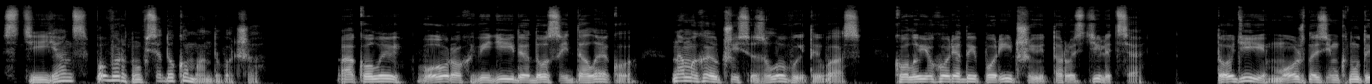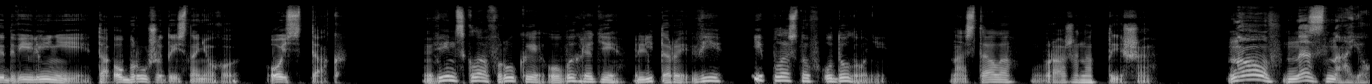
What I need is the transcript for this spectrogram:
Стіянс повернувся до командувача. А коли ворог відійде досить далеко, намагаючись зловити вас, коли його ряди порідшують та розділяться, тоді можна зімкнути дві лінії та обрушитись на нього. Ось так. Він склав руки у вигляді літери Ві і плеснув у долоні. Настала вражена тиша. Ну, не знаю.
